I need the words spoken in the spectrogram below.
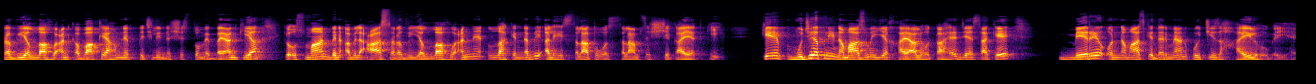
رضی اللہ عنہ کا واقعہ ہم نے پچھلی نشستوں میں بیان کیا کہ عثمان بن ابلعاص رضی اللہ عنہ نے اللہ کے نبی علیہ السلاۃ والسلام سے شکایت کی کہ مجھے اپنی نماز میں یہ خیال ہوتا ہے جیسا کہ میرے اور نماز کے درمیان کوئی چیز حائل ہو گئی ہے۔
